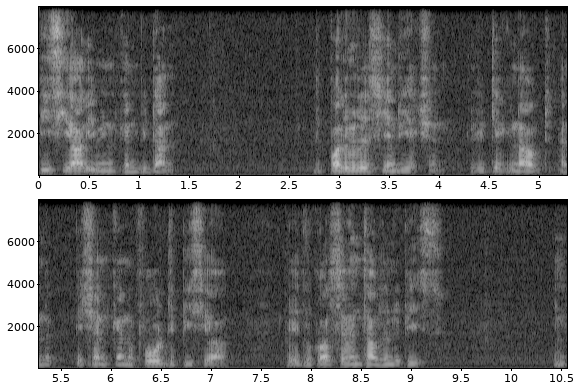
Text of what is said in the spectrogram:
PCR even can be done. The polymerase chain reaction, if you taken out and the patient can afford the PCR, it will cost 7,000 rupees. In,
